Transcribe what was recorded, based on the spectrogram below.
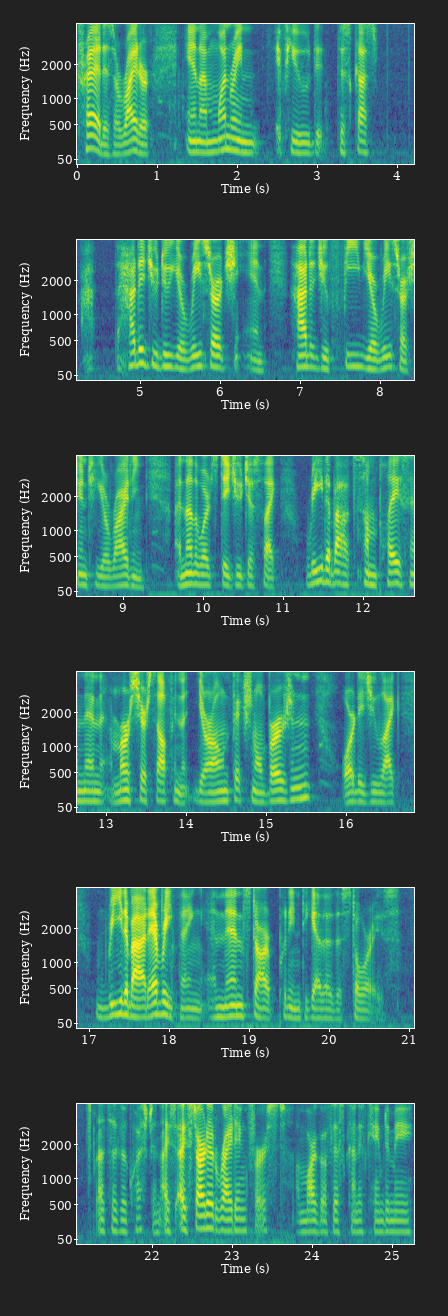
tread as a writer. And I'm wondering if you d- discuss how did you do your research and how did you feed your research into your writing? In other words, did you just like read about some place and then immerse yourself in your own fictional version, or did you like read about everything and then start putting together the stories? That's a good question. I, I started writing first. Margot Fisk kind of came to me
